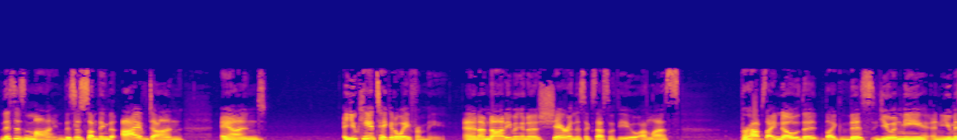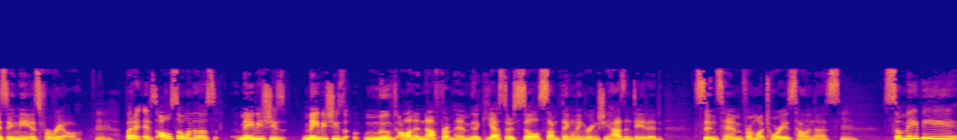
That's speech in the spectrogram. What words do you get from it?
This is mine. This is something that I've done, and you can't take it away from me. And I'm not even going to share in the success with you unless perhaps I know that like this, you and me, and you missing me is for real. Mm. But it, mm. it's also one of those. Maybe she's maybe she's moved on enough from him. Like, yes, there's still something lingering. She hasn't dated since him, from what Tori is telling us. Hmm. So maybe,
